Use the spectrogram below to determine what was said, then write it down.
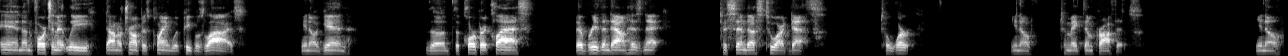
And unfortunately, Donald Trump is playing with people's lives. You know, again, the the corporate class they're breathing down his neck to send us to our deaths, to work, you know, to make them profits. You know,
